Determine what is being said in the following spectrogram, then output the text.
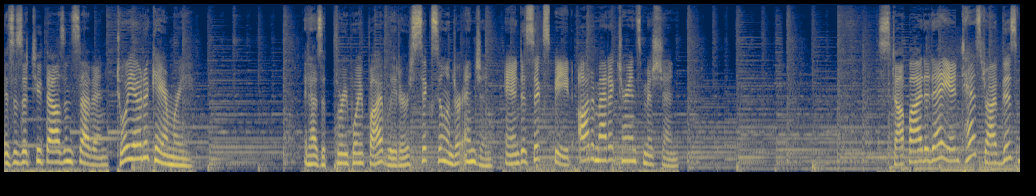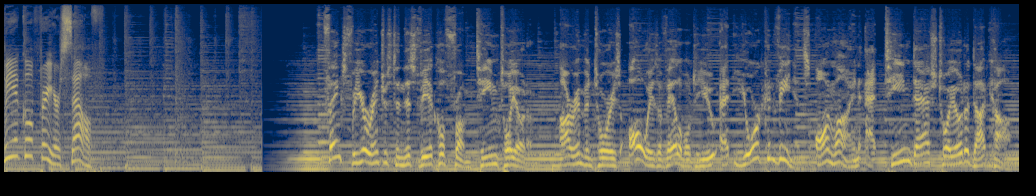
This is a 2007 Toyota Camry. It has a 3.5 liter six cylinder engine and a six speed automatic transmission. Stop by today and test drive this vehicle for yourself. Thanks for your interest in this vehicle from Team Toyota. Our inventory is always available to you at your convenience online at team-toyota.com.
